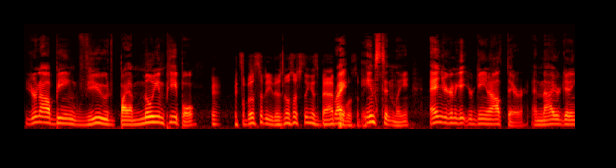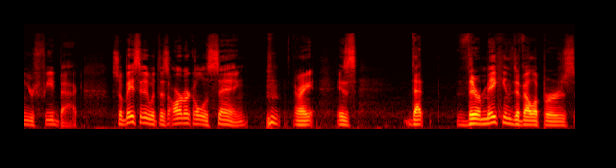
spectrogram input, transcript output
You're now being viewed by a million people It's publicity. There's no such thing as bad right publicity. instantly and you're going to get your game out there and now you're getting your feedback so basically what this article is saying right is that they're making the developers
